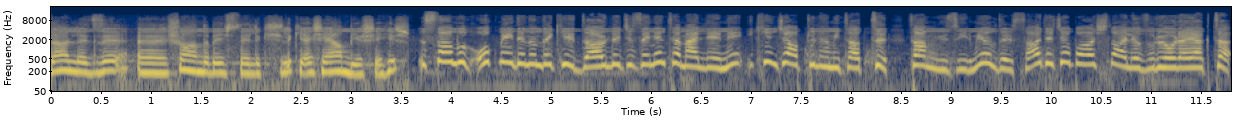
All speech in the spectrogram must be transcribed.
Darülaceze e, şu anda 550 kişilik yaşayan bir şehir. İstanbul Ok Meydanı'ndaki Darülecize'nin temellerini 2. Abdülhamit attı. Tam 120 yıldır sadece bağışlarla duruyor ayakta.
